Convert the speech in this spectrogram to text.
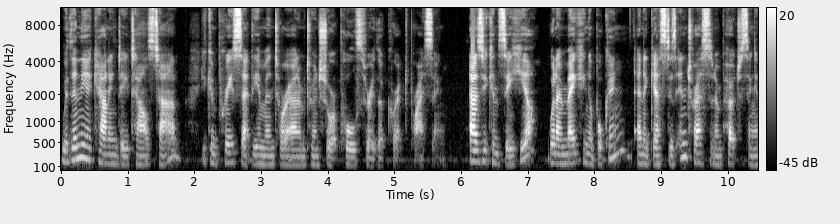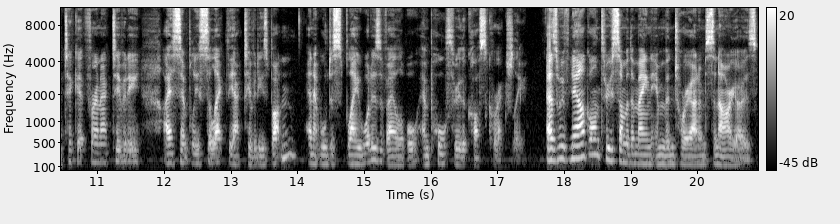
within the Accounting Details tab, you can preset the inventory item to ensure it pulls through the correct pricing. As you can see here, when I'm making a booking and a guest is interested in purchasing a ticket for an activity, I simply select the activities button and it will display what is available and pull through the cost correctly. As we've now gone through some of the main inventory item scenarios,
